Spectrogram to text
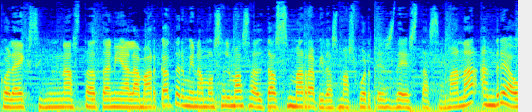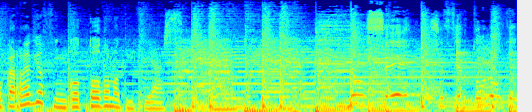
Con la ex gimnasta Tania Lamarca terminamos el más altas, más rápidas, más fuertes de esta semana. Andrea Oca, Radio 5, Todo Noticias. No sé si es cierto lo que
